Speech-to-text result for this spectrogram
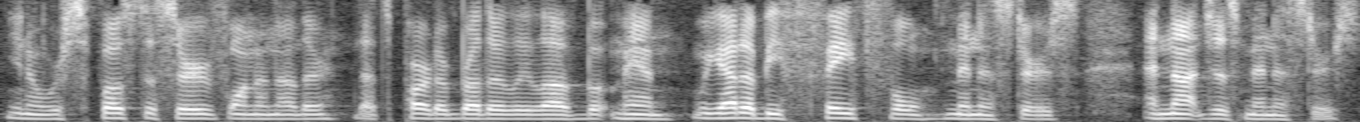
you know we're supposed to serve one another. That's part of brotherly love but man we got to be faithful ministers and not just ministers.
